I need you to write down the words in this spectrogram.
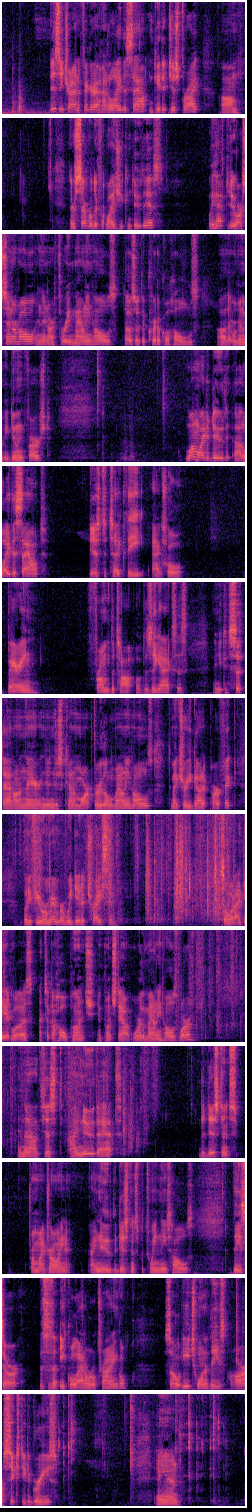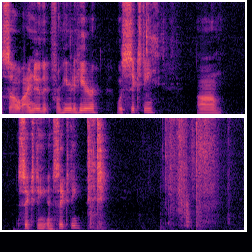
busy trying to figure out how to lay this out and get it just right. Um, there's several different ways you can do this. We have to do our center hole and then our three mounting holes. Those are the critical holes uh, that we're going to be doing first. One way to do uh, lay this out is to take the actual bearing from the top of the z-axis and you can sit that on there and then just kind of mark through the mounting holes to make sure you got it perfect. But if you remember we did a tracing. So what I did was I took a hole punch and punched out where the mounting holes were. And then I just I knew that the distance from my drawing I knew the distance between these holes. These are this is an equilateral triangle so each one of these are 60 degrees. And so I knew that from here to here was 60, um, 60 and 60.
